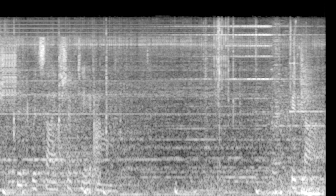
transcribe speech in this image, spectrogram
Shift with SideShift AI.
